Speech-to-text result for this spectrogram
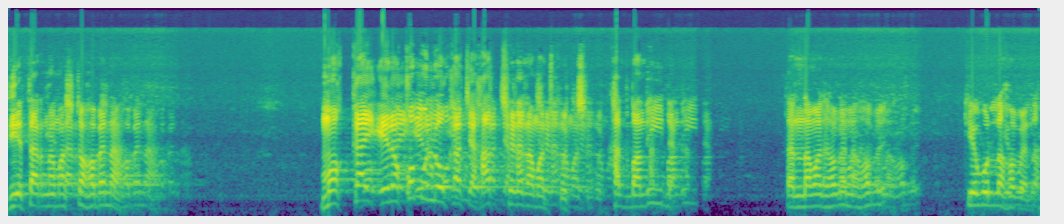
দিয়ে তার নামাজটা হবে না? মক্কায় এরকম লোক আছে, হাত ছেড়ে নামাজ পড়ছে। হাত বাঁধেই না। তার নামাজ হবে না? হবে। কে বললে হবে না।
